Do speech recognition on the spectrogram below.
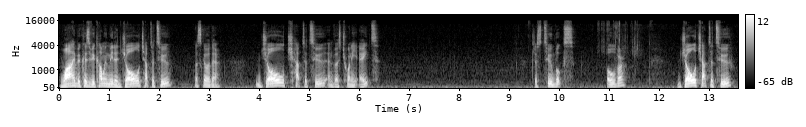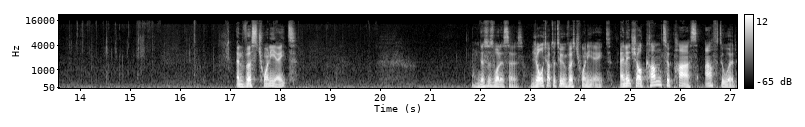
Why? Because if you come with me to Joel chapter 2, let's go there. Joel chapter 2 and verse 28. Just two books over. Joel chapter 2 and verse 28. This is what it says Joel chapter 2 and verse 28. And it shall come to pass afterward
